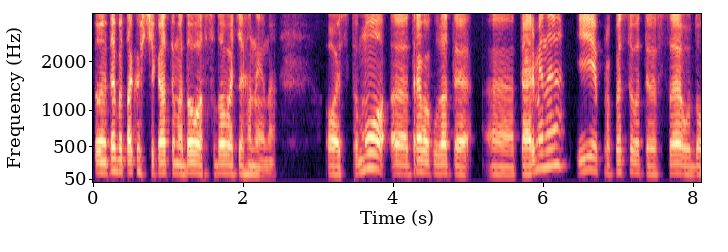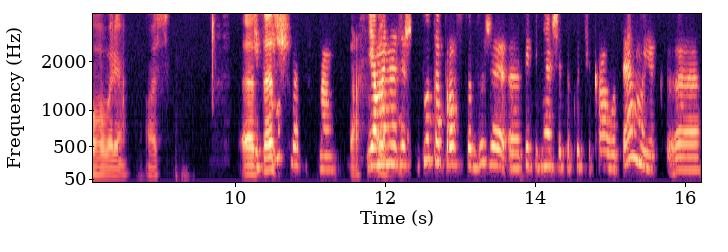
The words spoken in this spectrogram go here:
то на тебе також чекатиме довга судова тяганина. Ось тому е, треба вкладати е, терміни і прописувати все у договорі. Ось е, це ж да. я мене зі тут просто дуже е, ти підняв ще таку цікаву тему, як е,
